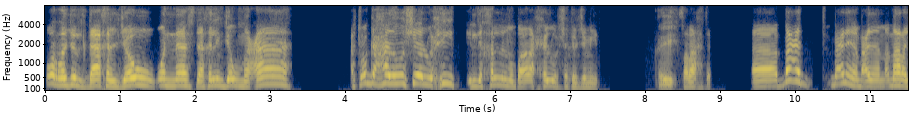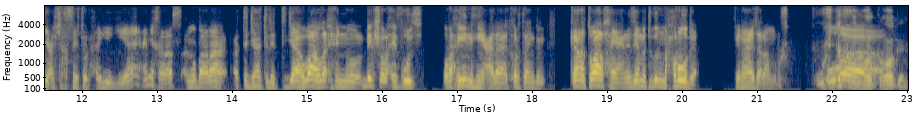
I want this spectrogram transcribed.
والرجل داخل جو والناس داخلين جو معاه. أتوقع هذا هو الشيء الوحيد اللي خلى المباراة حلوة بشكل جميل. إيه. صراحة. آه بعد بعدين بعد ما رجع بشخصيته الحقيقيه يعني خلاص المباراة اتجهت الاتجاه واضح إنه بيك شو راح يفوز وراح ينهي على كورت أنجل. كانت واضحة يعني زي ما تقول محروقة في نهاية الأمر. وش و- دخل هولك هوجن؟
